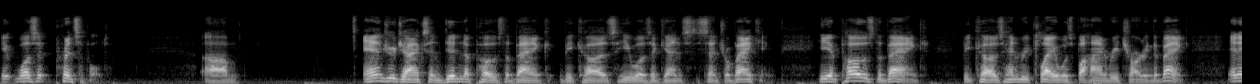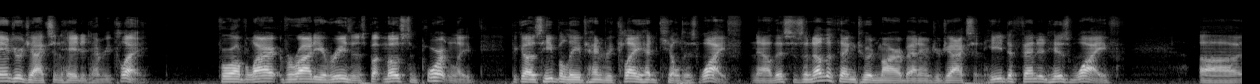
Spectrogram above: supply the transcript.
it wasn't principled. Um, Andrew Jackson didn't oppose the bank because he was against central banking. He opposed the bank because Henry Clay was behind recharting the bank, and Andrew Jackson hated Henry Clay for a variety of reasons, but most importantly, because he believed Henry Clay had killed his wife. Now, this is another thing to admire about Andrew Jackson. He defended his wife uh,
